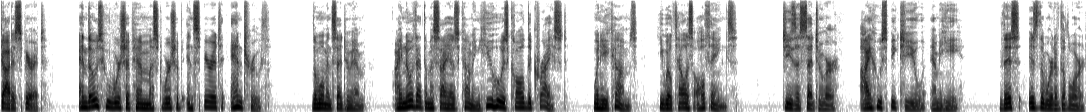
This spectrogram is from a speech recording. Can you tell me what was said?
God is spirit and those who worship him must worship in spirit and truth. The woman said to him, I know that the Messiah is coming, he who is called the Christ. When he comes, he will tell us all things. Jesus said to her, I who speak to you am he. This is the word of the Lord.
